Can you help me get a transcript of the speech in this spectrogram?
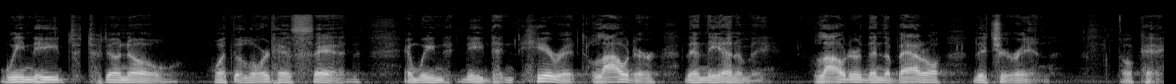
we need to know what the Lord has said, and we need to hear it louder than the enemy, louder than the battle that you're in. Okay.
